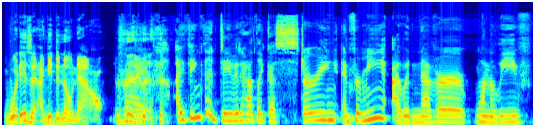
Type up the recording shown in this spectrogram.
What is it? I need to know now. Right. I think that David had like a stirring, and for me, I would never want to leave.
